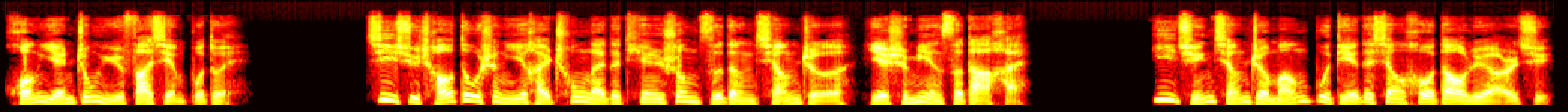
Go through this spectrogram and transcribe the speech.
黄岩终于发现不对。继续朝斗圣遗骸冲来的天双子等强者也是面色大骇，一群强者忙不迭的向后倒掠而去，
